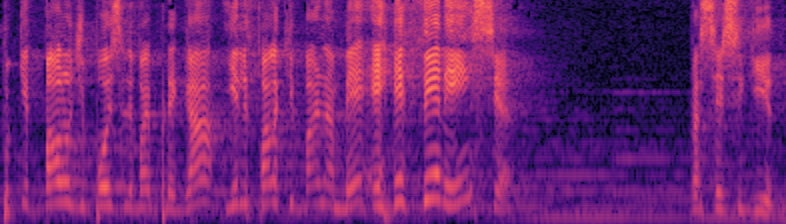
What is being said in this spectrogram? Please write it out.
Porque Paulo depois ele vai pregar e ele fala que Barnabé é referência para ser seguido.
